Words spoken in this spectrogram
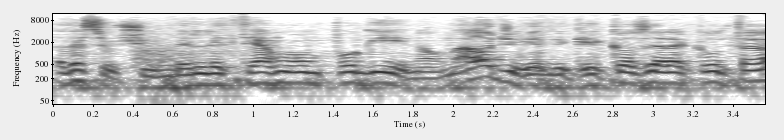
adesso ci imbellettiamo un pochino, ma oggi che, che cosa raccontavamo?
